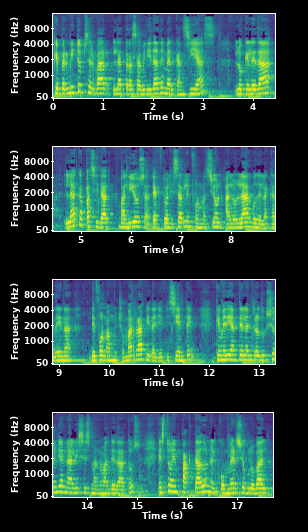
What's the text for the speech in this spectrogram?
que permite observar la trazabilidad de mercancías, lo que le da la capacidad valiosa de actualizar la información a lo largo de la cadena de forma mucho más rápida y eficiente que mediante la introducción y análisis manual de datos. Esto ha impactado en el comercio global,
